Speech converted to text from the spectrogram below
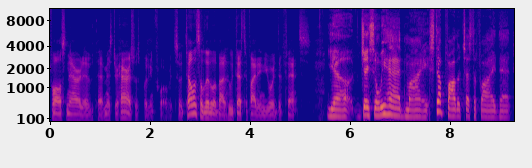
false narrative that Mr. Harris was putting forward. So tell us a little about who testified in your defense. Yeah, Jason, we had my stepfather testify that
